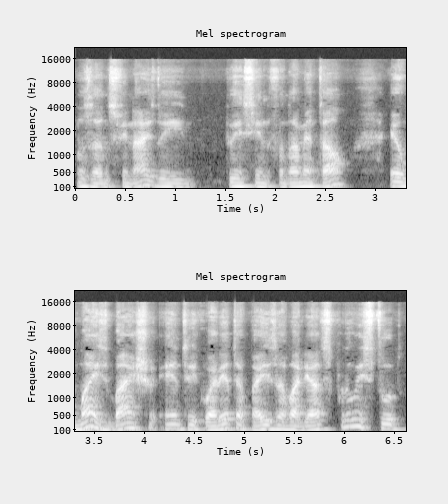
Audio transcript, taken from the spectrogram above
nos anos finais do, do ensino fundamental, é o mais baixo entre 40 países avaliados por um estudo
